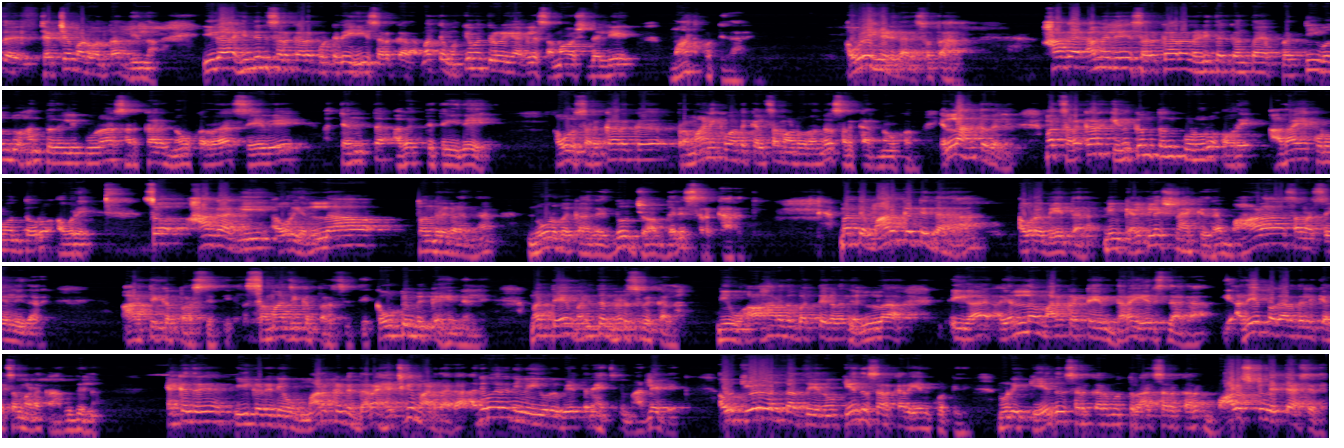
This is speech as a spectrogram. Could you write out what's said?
ಚರ್ಚೆ ಮಾಡುವಂಥದ್ದು ಇಲ್ಲ. ಈಗ ಹಿಂದಿನ ಸರ್ಕಾರ ಕೊಟ್ಟಿದೆ, ಈ ಸರ್ಕಾರ. ಮತ್ತೆ ಮುಖ್ಯಮಂತ್ರಿಗಳಿಗೆ ಆಗಲೇ ಸಮಾವೇಶದಲ್ಲಿ ಮಾತು ಕೊಟ್ಟಿದ್ದಾರೆ. ಅವರೇ ಹೇಳಿದ್ದಾರೆ ಸ್ವತಃ. ಹಾಗ ಆಮೇಲೆ ಸರ್ಕಾರ ನಡೀತಕ್ಕಂಥ ಪ್ರತಿ ಒಂದು ಹಂತದಲ್ಲಿ ಕೂಡ ಸರ್ಕಾರಿ ನೌಕರರ ಸೇವೆ ಅತ್ಯಂತ ಅಗತ್ಯತೆ ಇದೆ. ಅವರು ಸರ್ಕಾರಕ್ಕೆ ಪ್ರಾಮಾಣಿಕವಾದ ಕೆಲಸ ಮಾಡೋರು ಅಂದ್ರೆ ಸರ್ಕಾರಿ ನೌಕರರು ಎಲ್ಲ ಹಂತದಲ್ಲಿ. ಮತ್ತು ಸರ್ಕಾರಕ್ಕೆ ಇನ್ಕಮ್ ತಂದು ಕೊಡೋರು ಅವರೇ. ಆದಾಯ ಕೊಡುವಂಥವ್ರು ಅವರೇ. ಸೊ ಹಾಗಾಗಿ ಅವರು ಎಲ್ಲ ತೊಂದರೆಗಳನ್ನು ನೋಡಬೇಕಾಗಿದ್ದು ಜವಾಬ್ದಾರಿ ಸರ್ಕಾರದ್ದು. ಮತ್ತು ಮಾರುಕಟ್ಟೆ ದರ ಅವರ ವೇತನ. ನೀವು ಕ್ಯಾಲ್ಕುಲೇಷನ್ ಹಾಕಿದ್ರೆ ಬಹಳ ಸಮಸ್ಯೆಯಲ್ಲಿದ್ದಾರೆ. ಆರ್ಥಿಕ ಪರಿಸ್ಥಿತಿ, ಸಾಮಾಜಿಕ ಪರಿಸ್ಥಿತಿ, ಕೌಟುಂಬಿಕ ಹಿನ್ನೆಲೆ. ಮತ್ತೆ ಮನೆತನ ನಡೆಸಬೇಕಲ್ಲ. ನೀವು ಆಹಾರದ ಭತ್ಯೆಗಳನ್ನು ಎಲ್ಲ, ಈಗ ಎಲ್ಲ ಮಾರುಕಟ್ಟೆಯ ದರ ಏರಿಸಿದಾಗ ಅದೇ ಪಗಾರದಲ್ಲಿ ಕೆಲಸ ಮಾಡೋಕ್ಕಾಗೋದಿಲ್ಲ ಯಾಕಂದರೆ ಈ ಕಡೆ ನೀವು ಮಾರುಕಟ್ಟೆ ದರ ಹೆಚ್ಚಿಗೆ ಮಾಡಿದಾಗ ಅನಿವಾರ್ಯ ನೀವು ಇವರು ವೇತನ ಹೆಚ್ಚಿಗೆ ಮಾಡಲೇಬೇಕು. ಅವ್ರು ಕೇಳುವಂಥದ್ದು ಏನು? ಕೇಂದ್ರ ಸರ್ಕಾರ ಏನು ಕೊಟ್ಟಿದೆ? ನೋಡಿ, ಕೇಂದ್ರ ಸರ್ಕಾರ ಮತ್ತು ರಾಜ್ಯ ಸರ್ಕಾರಕ್ಕೆ ಭಾಳಷ್ಟು ವ್ಯತ್ಯಾಸ ಇದೆ.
